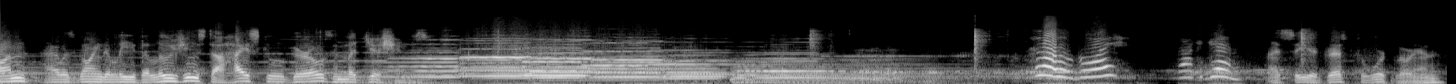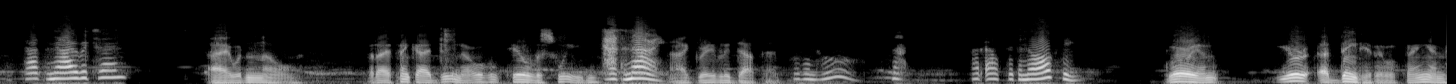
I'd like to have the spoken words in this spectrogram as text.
on, I was going to leave illusions to high school girls and magicians. Hello, little boy. Back again. I see you're dressed for work, Glorian. Has I returned? I wouldn't know. But I think I do know who killed the Swede. Tassinari. I gravely doubt that. Well, then who? Not, not and Alfie. Glorian, you're a dainty little thing, and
